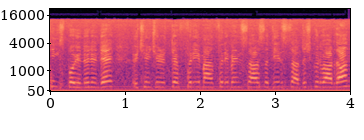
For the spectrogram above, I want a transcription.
Kingsboy'un önünde. 3. rütte Freeman, Freeman'in sağırsa Deerstar dış kulvardan.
